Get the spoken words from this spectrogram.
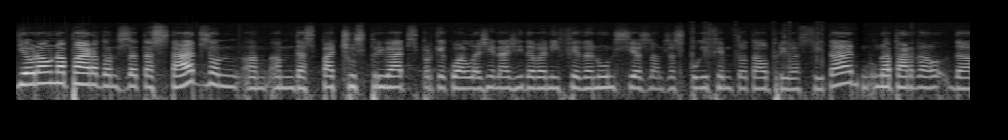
Hi haurà una part doncs, de testats on, amb, amb despatxos privats perquè quan la gent hagi de venir a fer denúncies doncs, es pugui fer amb total privacitat. Una part de, de,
